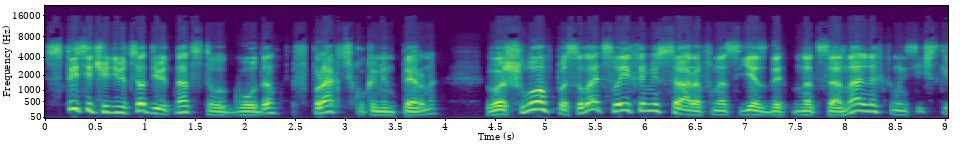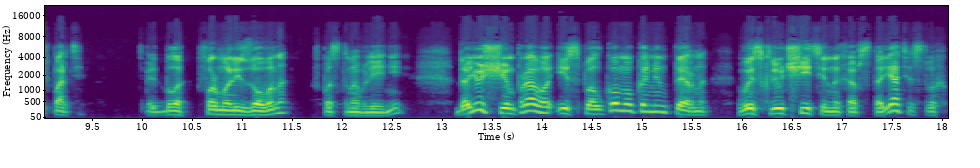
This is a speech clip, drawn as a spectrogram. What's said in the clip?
С 1919 года в практику Коминтерна вошло посылать своих эмиссаров на съезды национальных коммунистических партий. Теперь это было формализовано в постановлении, дающем право исполкому Коминтерна в исключительных обстоятельствах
